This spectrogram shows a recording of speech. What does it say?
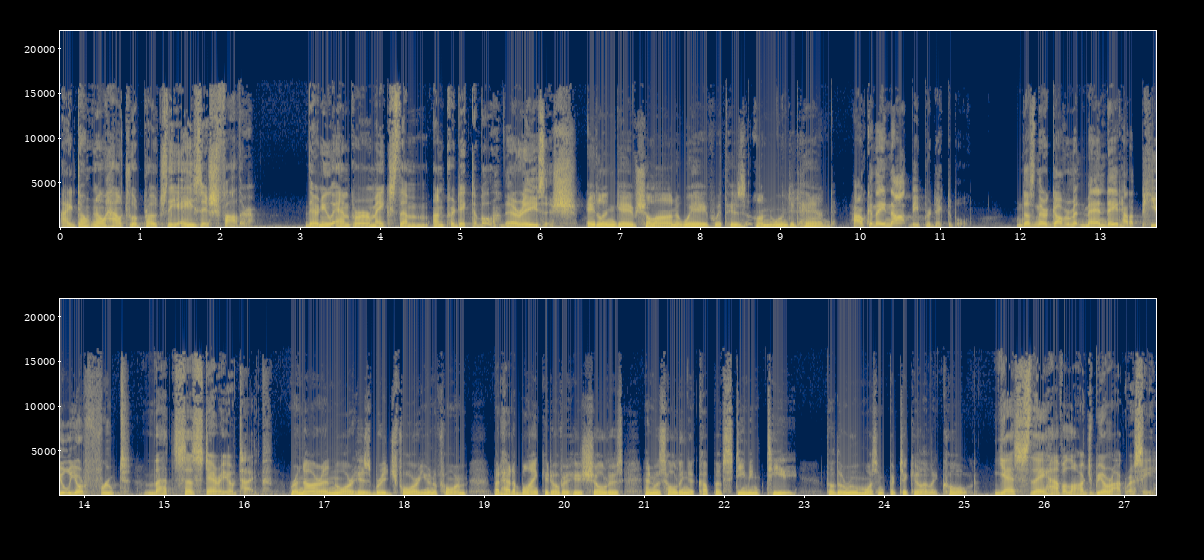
I don't know how to approach the Azish, Father. Their new emperor makes them unpredictable. They're Azish. Adolin gave Shallan a wave with his unwounded hand. How can they not be predictable? Doesn't their government mandate how to peel your fruit? That's a stereotype. Renarin wore his Bridge 4 uniform, but had a blanket over his shoulders and was holding a cup of steaming tea, though the room wasn't particularly cold. Yes, they have a large bureaucracy.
